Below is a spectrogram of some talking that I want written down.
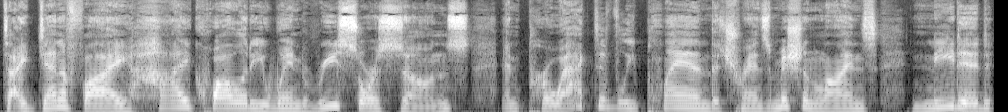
to identify high quality wind resource zones and proactively plan the transmission lines needed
